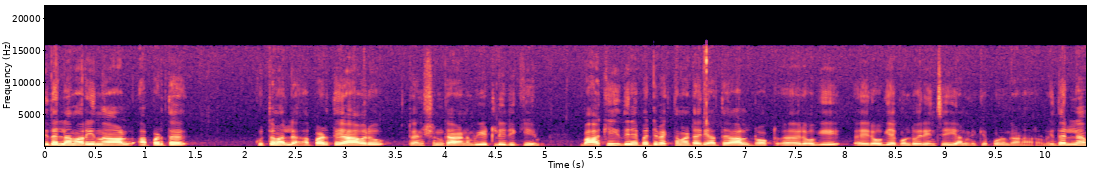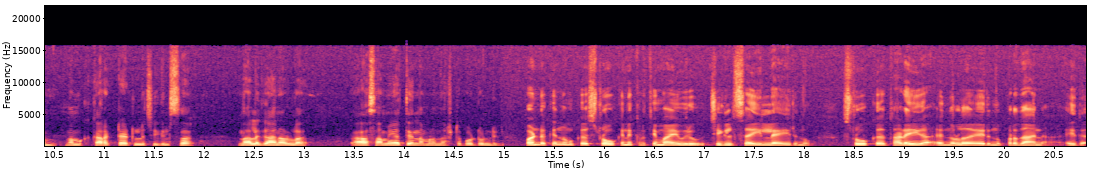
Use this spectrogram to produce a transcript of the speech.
ഇതെല്ലാം അറിയുന്ന ആൾ അപ്പോഴത്തെ കുറ്റമല്ല അപ്പോഴത്തെ ആ ഒരു ടെൻഷൻ കാരണം വീട്ടിലിരിക്കുകയും ബാക്കി ഇതിനെപ്പറ്റി വ്യക്തമായിട്ട് അറിയാത്ത ആൾ ഡോക്ടർ രോഗി രോഗിയെ കൊണ്ടുവരികയും ചെയ്യാൻ മിക്കപ്പോഴും കാണാറുള്ളൂ ഇതെല്ലാം നമുക്ക് കറക്റ്റായിട്ടുള്ള ചികിത്സ നൽകാനുള്ള ആ സമയത്തെ നമ്മൾ നഷ്ടപ്പെട്ടുകൊണ്ടിരിക്കും. പണ്ടൊക്കെ നമുക്ക് സ്ട്രോക്കിന് കൃത്യമായ ഒരു ചികിത്സ ഇല്ലായിരുന്നു. സ്ട്രോക്ക് തടയുക എന്നുള്ളതായിരുന്നു പ്രധാന ഇത്.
